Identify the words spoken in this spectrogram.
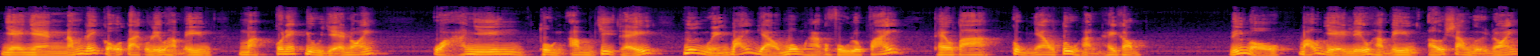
nhẹ nhàng nắm lấy cổ tay của Liễu Hàm Yên, mặt có nét vui vẻ nói, quả nhiên thuần âm chi thể, ngươi nguyện bái vào môn hạ của phù lục phái, theo ta cùng nhau tu hành hay không? Lý mộ bảo vệ Liễu Hàm Yên ở sau người nói,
